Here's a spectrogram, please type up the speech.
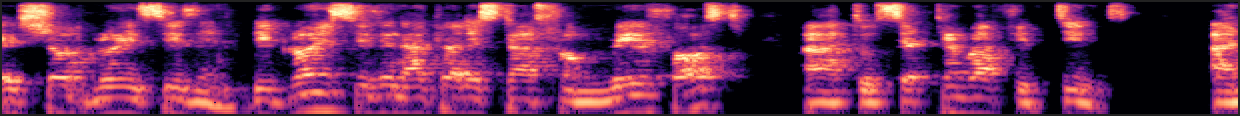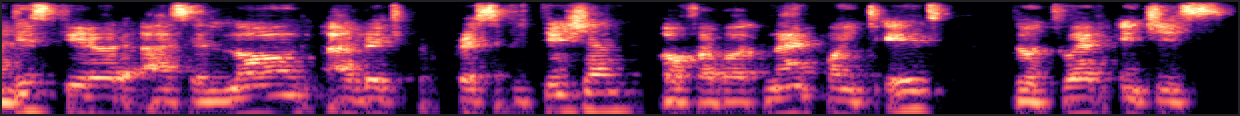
a short growing season. The growing season actually starts from May 1st uh, to September 15th. And this period has a long average precipitation of about 9.8 to 12 inches.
